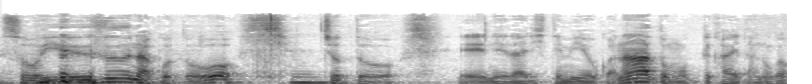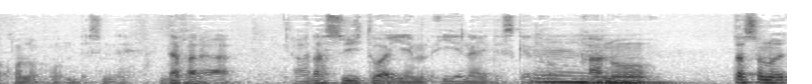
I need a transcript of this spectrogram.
そういうふうなことをちょっと、えー、ねだりしてみようかなと思って書いたのがこの本ですね。だからあらすじとは言え言えないですけど、あのその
